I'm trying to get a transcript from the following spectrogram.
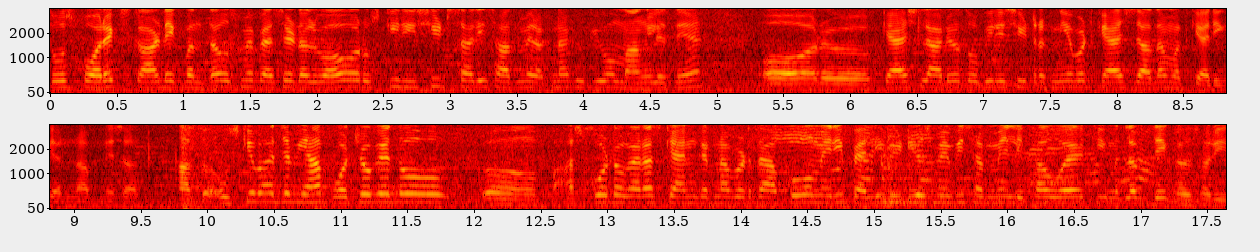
तो उस फॉरेक्स कार्ड एक बनता है, उसमें पैसे डलवाओ और उसकी रिसीट सारी साथ में रखना क्योंकि वो मांग लेते हैं। और कैश ला रहे हो तो भी रिसीट रखनी है बट कैश ज़्यादा मत कैरी करना अपने साथ। हाँ तो उसके बाद जब यहाँ पहुँचोगे तो पासपोर्ट वगैरह स्कैन करना पड़ता है आपको। वो मेरी पहली वीडियोस में भी सब में लिखा हुआ है कि मतलब देख सॉरी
